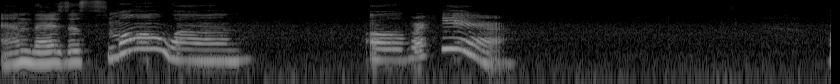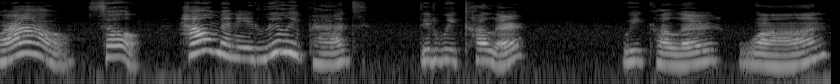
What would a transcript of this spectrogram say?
And there's a small one over here. Wow! So, how many lily pads did we color? We colored one,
